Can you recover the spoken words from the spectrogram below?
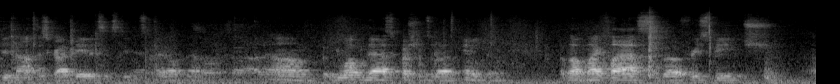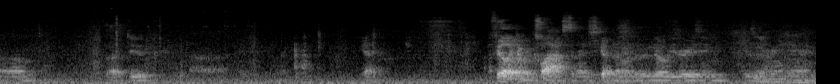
did not describe Davidson students. I don't know. Um, but you're welcome to ask questions about anything, about my class, about free speech, um, about Duke. Uh, yeah. I feel like I'm in class, and I just got nobody raising his hand.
